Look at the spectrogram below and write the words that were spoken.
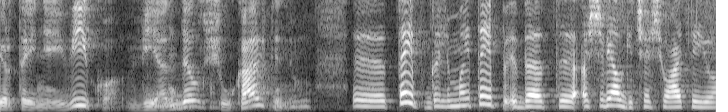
Ir tai neįvyko vien dėl šių kaltinimų. E, taip, galimai taip, bet aš vėlgi čia šiuo atveju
